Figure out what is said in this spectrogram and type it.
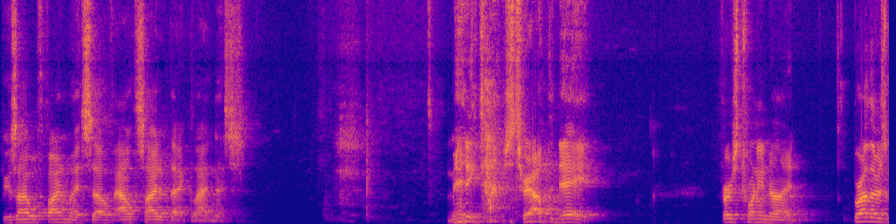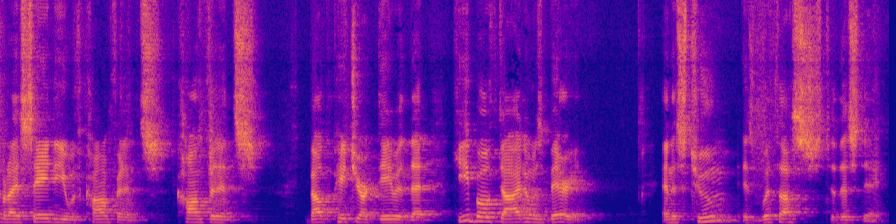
Because I will find myself outside of that gladness many times throughout the day. Verse 29 Brothers, but I say to you with confidence, confidence about the patriarch David, that he both died and was buried, and his tomb is with us to this day.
